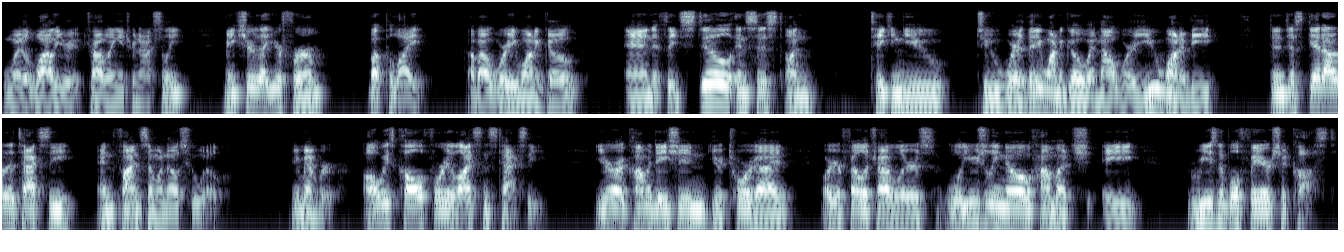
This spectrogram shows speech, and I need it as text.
while you're traveling internationally, make sure that you're firm but polite about where you want to go. And if they still insist on taking you to where they want to go and not where you want to be, then just get out of the taxi and find someone else who will. Remember, always call for a licensed taxi. Your accommodation, your tour guide, or your fellow travelers will usually know how much a reasonable fare should cost.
